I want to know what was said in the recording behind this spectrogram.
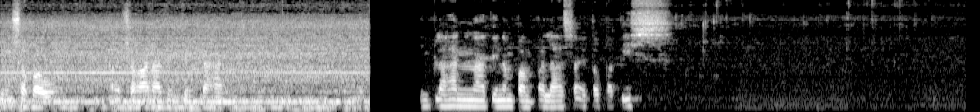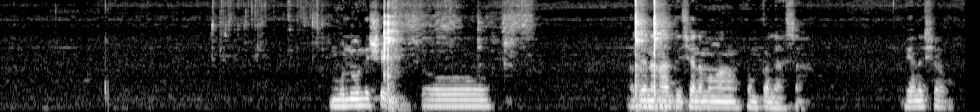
yung sabaw. At saka natin timplahan. Timplahan natin ng pampalasa. Ito patis. Kumulo na siya eh. So, lagyan na natin siya ng mga pampalasa. Yan na siya. oh.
